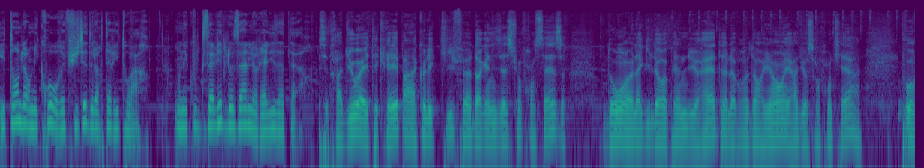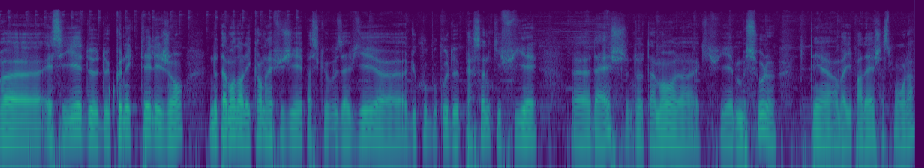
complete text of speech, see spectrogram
et tendent leur micro aux réfugiés de leur territoire. On écoute Xavier de Lausanne, le réalisateur. Cette radio a été créée par un collectif euh, d'organisations françaises, dont euh, la Guilde européenne du RAID, l'œuvre d'Orient et Radio Sans Frontières, pour euh, essayer de, connecter les gens, notamment dans les camps de réfugiés, parce que vous aviez du coup beaucoup de personnes qui fuyaient Daesh, notamment qui fuyaient Mossoul, qui était envahi par Daesh à ce moment-là.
